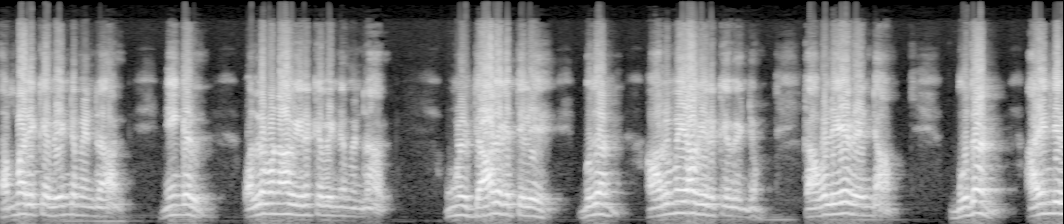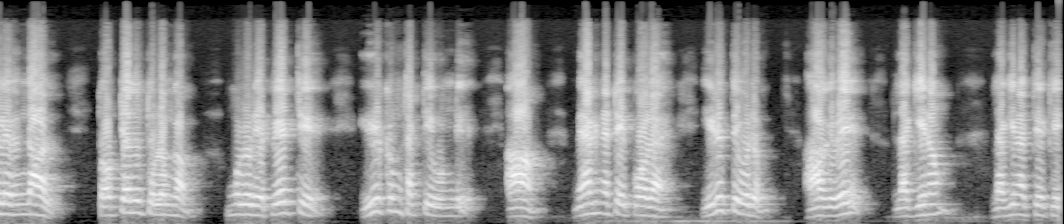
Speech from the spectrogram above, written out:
சம்பாதிக்க வேண்டும் என்றால் நீங்கள் வல்லவனாக இருக்க வேண்டும் என்றால் உங்கள் ஜாதகத்திலே புதன் அருமையாக இருக்க வேண்டும். கவலையே வேண்டாம். புதன் ஐந்தில் இருந்தால் தொட்டது துலங்கம். உங்களுடைய பேச்சு இழுக்கும் சக்தி உண்டு. ஆம் மேக்னெட்டை போல இழுத்து விடும் ஆகவே லகினம் லகினத்திற்கு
